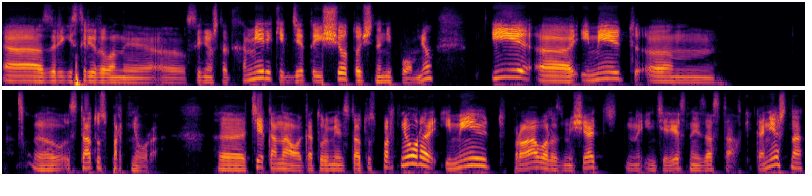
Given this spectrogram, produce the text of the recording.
э, зарегистрированы э, в Соединенных Штатах Америки, где-то еще, точно не помню, и имеют эм, статус партнера. Э, те каналы, которые имеют статус партнера, имеют право размещать интересные заставки. Конечно,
